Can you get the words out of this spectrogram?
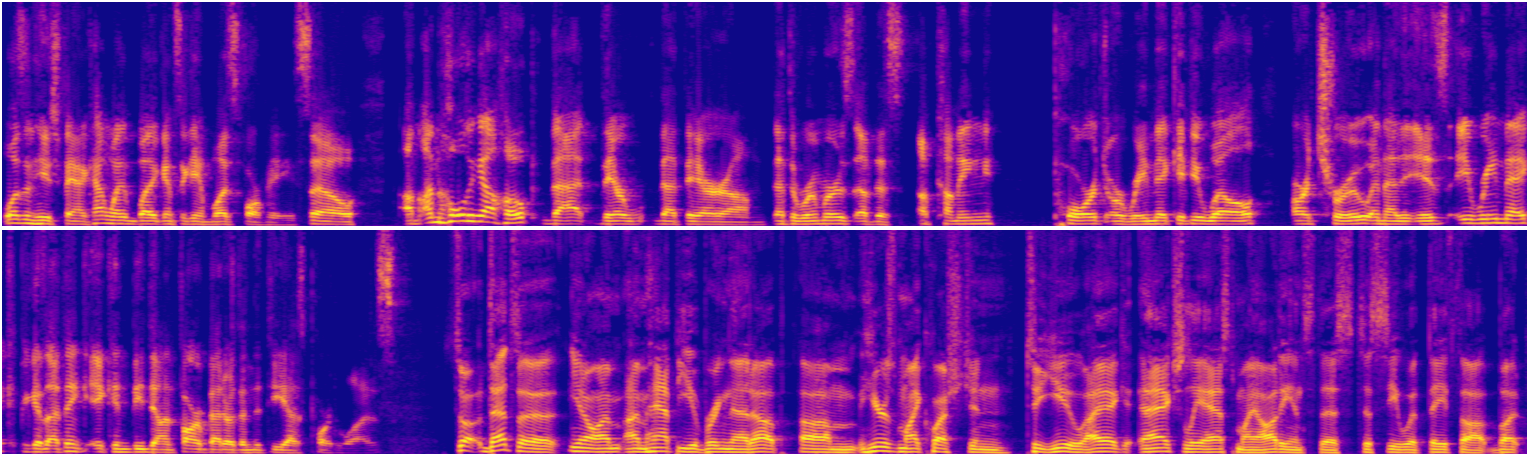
wasn't a huge fan. Kind of went what against the game was for me. So um, I'm holding out hope that they're that they're um, that the rumors of this upcoming port or remake, if you will, are true, and that it is a remake because I think it can be done far better than the DS port was. So that's a you know I'm I'm happy you bring that up. Um, here's my question to you. I I actually asked my audience this to see what they thought, but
